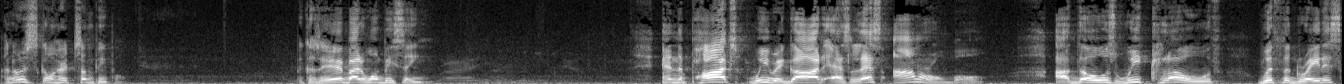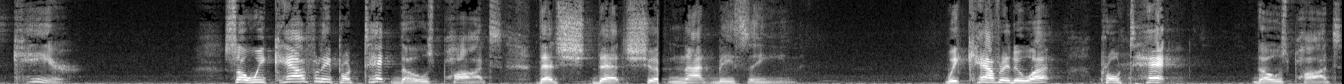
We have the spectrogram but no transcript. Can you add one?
I know this is going to hurt some people because everybody won't be seen. And the parts we regard as less honorable are those we clothe with the greatest care. So we carefully protect those parts that, sh- that should not be seen. We carefully do what? Protect those parts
